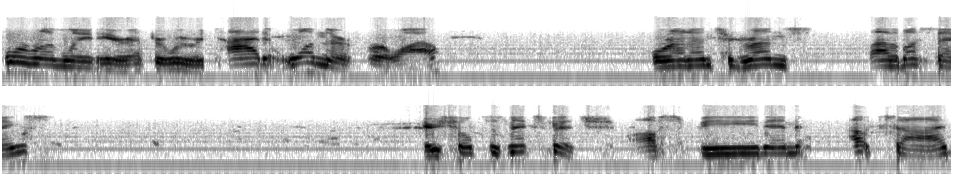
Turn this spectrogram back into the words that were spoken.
four-run lead here after we were tied at one there for a while. Four unanswered runs by the Mustangs. Here's Schultz's next pitch. Off speed and outside.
